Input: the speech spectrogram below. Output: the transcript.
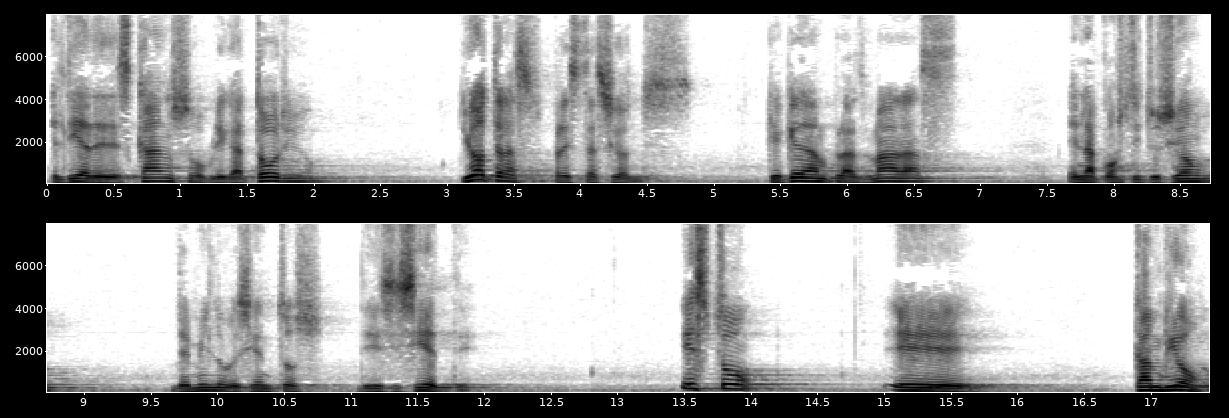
el día de descanso obligatorio y otras prestaciones que quedan plasmadas en la Constitución de 1917. Esto eh, cambió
